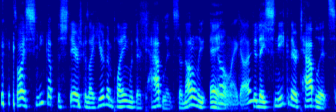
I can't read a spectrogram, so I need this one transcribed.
so I sneak up the stairs because I hear them playing with their tablets. So not only A, Oh my gosh. did they sneak their tablets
